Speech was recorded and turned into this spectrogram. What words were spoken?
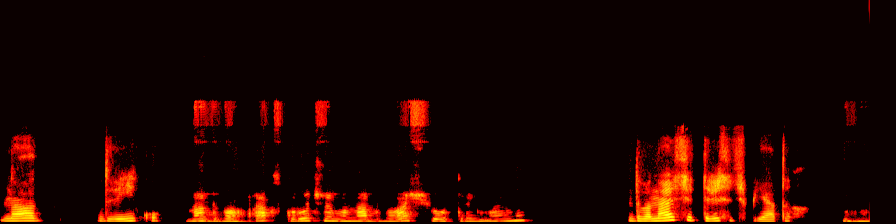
на двійку. на 2. Так, скорочуємо на 2. Що отримаємо? 12 35. Угу.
